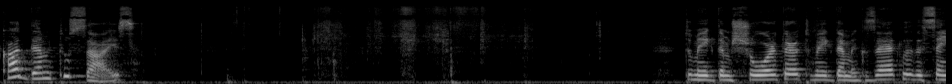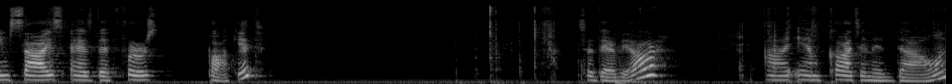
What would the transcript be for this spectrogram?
cut them to size. To make them shorter, to make them exactly the same size as that first pocket. So there we are. I am cutting it down.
